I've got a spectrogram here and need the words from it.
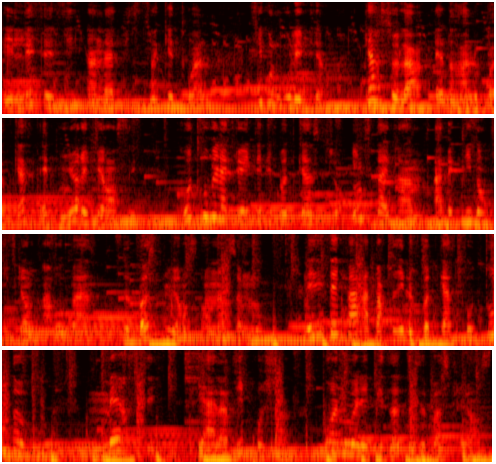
et laissez-y un avis 5 étoiles si vous le voulez bien, car cela aidera le podcast à être mieux référencé. Retrouvez l'actualité du podcast sur Instagram avec l'identifiant TheBossFluence en un seul mot. N'hésitez pas à partager le podcast autour de vous. Merci et à lundi prochain pour un nouvel épisode de The Boss Fluence.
